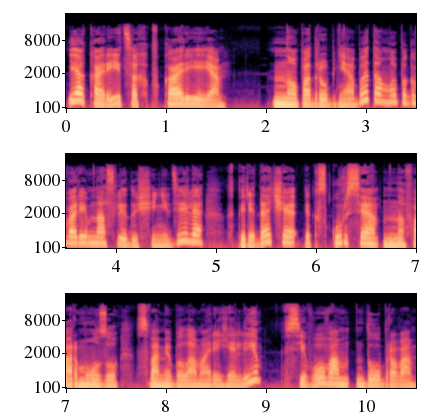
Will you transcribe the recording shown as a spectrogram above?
и о корейцах в Корее. Но подробнее об этом мы поговорим на следующей неделе в передаче «Экскурсия на Формозу». С вами была Мария Ли. Всего вам доброго.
